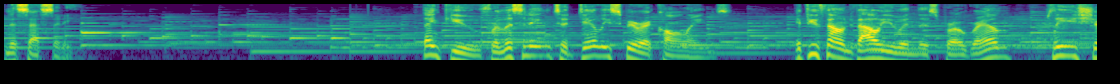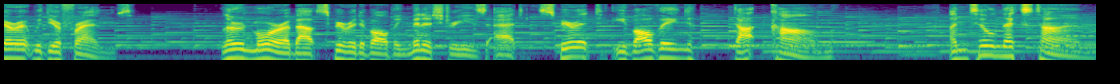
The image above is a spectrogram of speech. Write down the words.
necessity. Thank you for listening to Daily Spirit Callings. If you found value in this program, please share it with your friends. Learn more about Spirit Evolving Ministries at spiritevolving.com. Until next time,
